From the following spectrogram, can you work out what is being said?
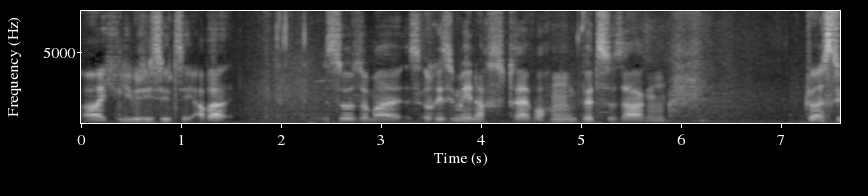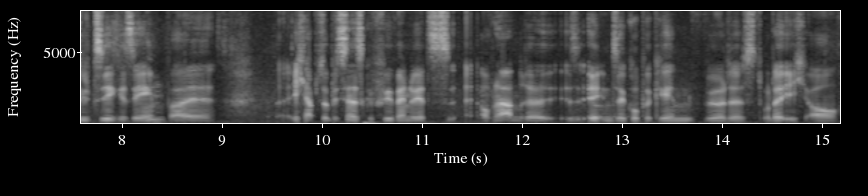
ah, ich liebe die Südsee. Aber so, so mal so Resümee nach drei Wochen, würdest du sagen, du hast Südsee gesehen? Weil ich habe so ein bisschen das Gefühl, wenn du jetzt auf eine andere Inselgruppe gehen würdest, oder ich auch,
